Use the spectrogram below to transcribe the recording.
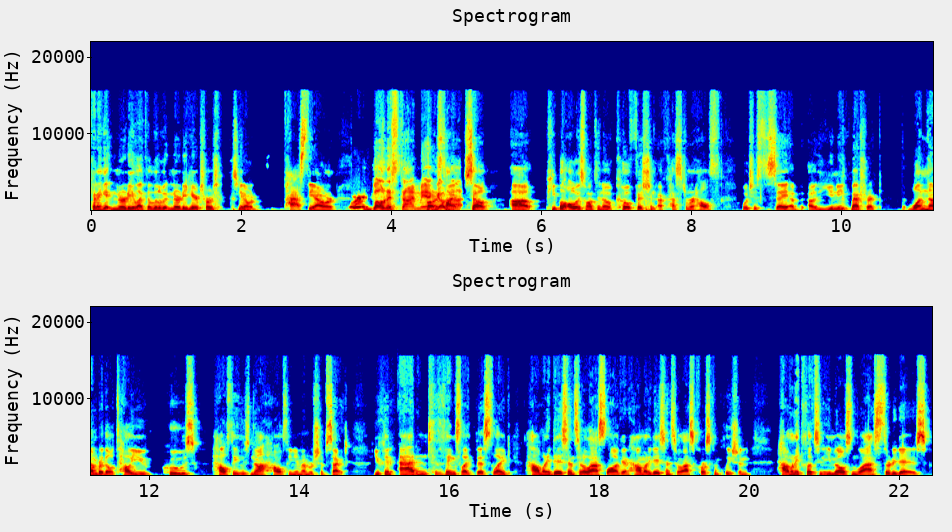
Can I get nerdy, like a little bit nerdy here, towards because you know past the hour. We're in bonus time, man. Bonus Go time. nuts. So uh, people always want to know coefficient of customer health, which is to say a, a unique metric, one number that will tell you who's healthy, who's not healthy in your membership site. You can add into things like this, like how many days since their last login, how many days since their last course completion, how many clicks and emails in the last 30 days,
